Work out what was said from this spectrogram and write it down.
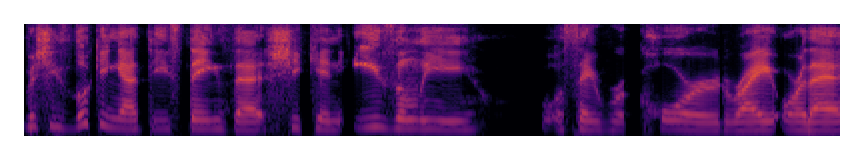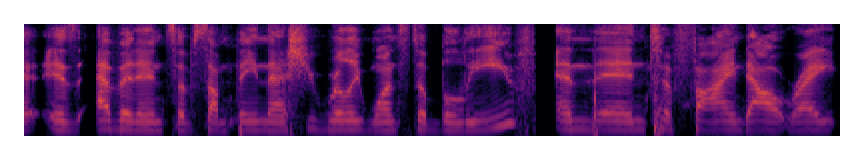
but she's looking at these things that she can easily we'll say record right or that is evidence of something that she really wants to believe and then to find out right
